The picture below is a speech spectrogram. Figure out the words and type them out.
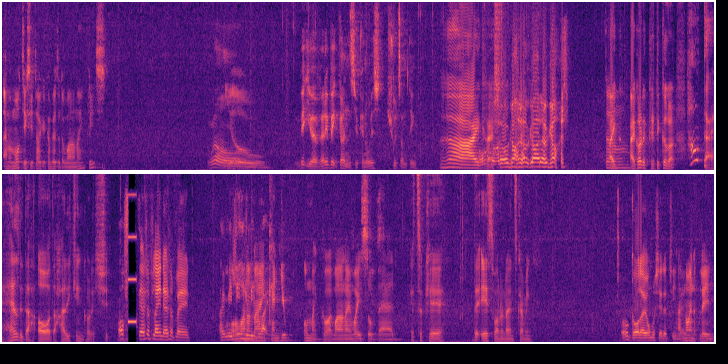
I'm a more tasty target compared to the 109, please. Well, Yo. Vic, you have very big guns. You can always shoot something. Ah, I Oh crashed. god, oh god, oh god, oh god. I, I got a critical one. How the hell did the oh the hurricane got a shit? Oh f there's a plane, there's a plane. I'm oh, illegally 109, blind. can you? Oh my god, 109, why is so bad? It's okay. The Ace 109 is coming. Oh god, I almost hit a teammate. I'm not in a plane.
